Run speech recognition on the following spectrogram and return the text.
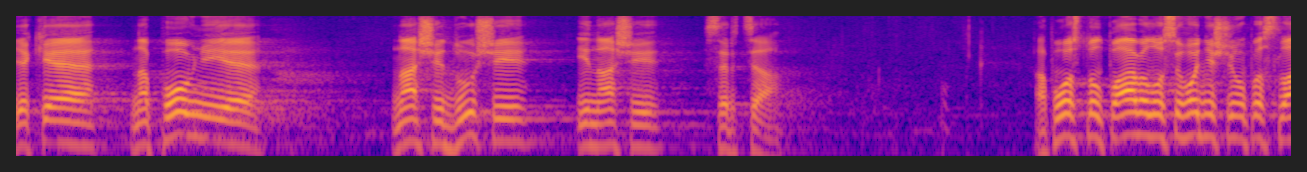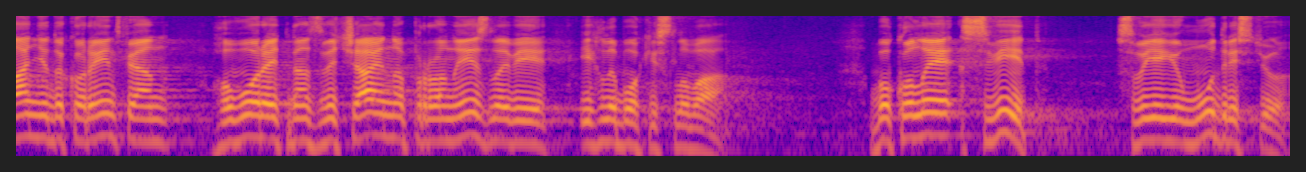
яке наповнює наші душі і наші серця. Апостол Павел у сьогоднішньому посланні до Коринфян говорить надзвичайно пронизливі і глибокі слова. Бо коли світ своєю мудрістю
